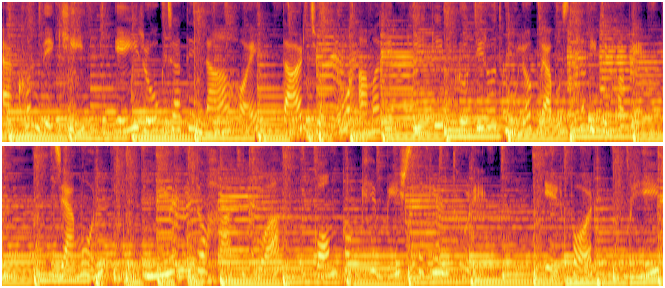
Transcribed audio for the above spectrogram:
এখন দেখি এই রোগ যাতে না হয়, তার জন্য আমাদের কি কি প্রতিরোধমূলক ব্যবস্থা নিতে হবে? যেমন কমপক্ষে বিশ সেকেন্ড ধরে। এরপর ভিড়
